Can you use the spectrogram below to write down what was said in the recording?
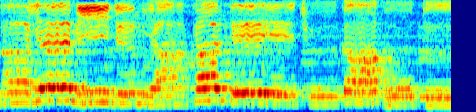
나의 믿음 약할 때에 주가 붙 드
